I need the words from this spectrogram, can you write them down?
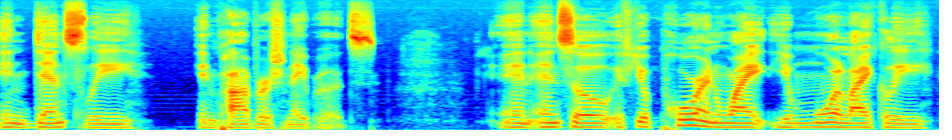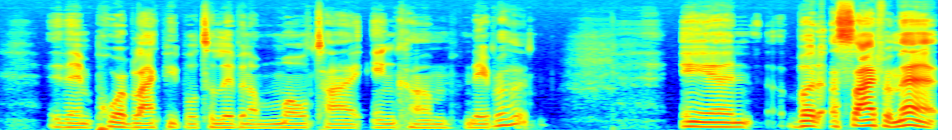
in densely impoverished neighborhoods. And and so if you're poor and white, you're more likely than poor black people to live in a multi-income neighborhood. And but aside from that,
